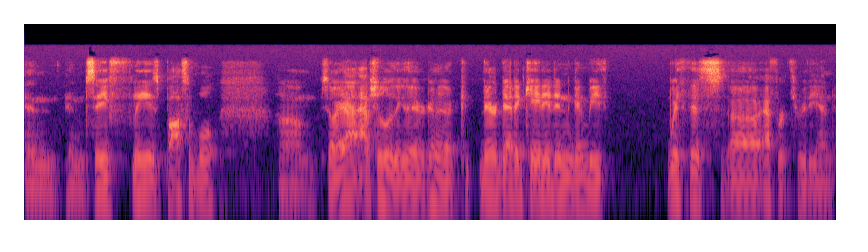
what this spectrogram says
and, and safely as possible. Um, so yeah, absolutely, they're gonna they're dedicated and going to be with this uh, effort through the end.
